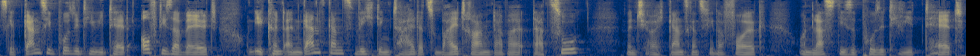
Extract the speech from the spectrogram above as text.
Es gibt ganz viel Positivität auf dieser Welt und ihr könnt einen ganz, ganz wichtigen Teil dazu beitragen. Dabei, dazu wünsche ich euch ganz, ganz viel Erfolg und lasst diese Positivität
